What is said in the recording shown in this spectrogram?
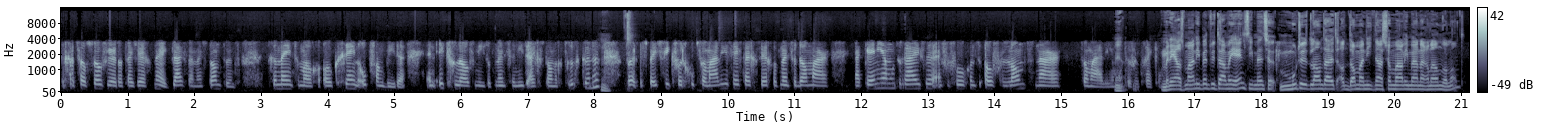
gaat zelfs zover dat hij zegt... nee, ik blijf bij mijn standpunt. Gemeenten mogen ook geen opvang bieden. En ik geloof niet dat mensen niet eigenstandig terug kunnen. Maar specifiek voor de groep Somaliërs heeft hij gezegd... dat mensen dan maar naar Kenia moeten reizen... en vervolgens over land naar Somalië moeten vertrekken. Meneer Asmani, bent u het daarmee eens? Die mensen moeten het land uit, dan maar niet naar Somalië, maar naar een ander land?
